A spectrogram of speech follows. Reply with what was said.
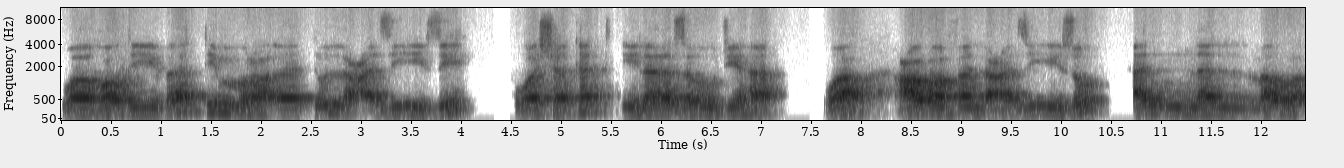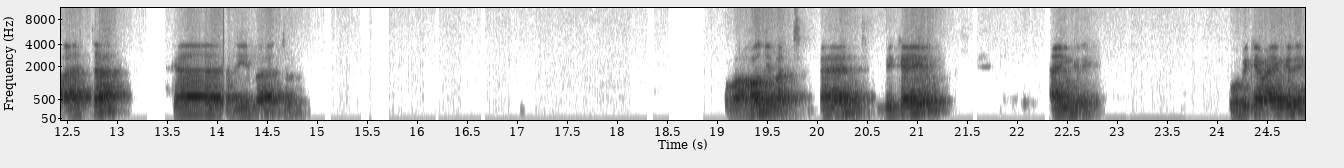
وغضبت امرأة العزيز وشكت إلى زوجها وعرف العزيز أن المرأة كاذبة وغضبت and became angry. Who became angry?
